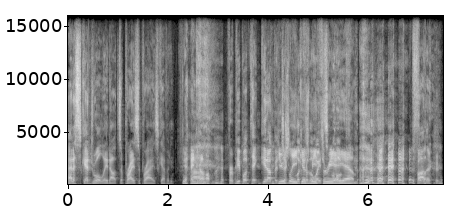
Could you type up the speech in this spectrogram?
I had a schedule laid out. Surprise, surprise, Kevin. Yeah, I know. Um, for people to take, get up and Usually check, it gives for the me 3 a.m. Father. A-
